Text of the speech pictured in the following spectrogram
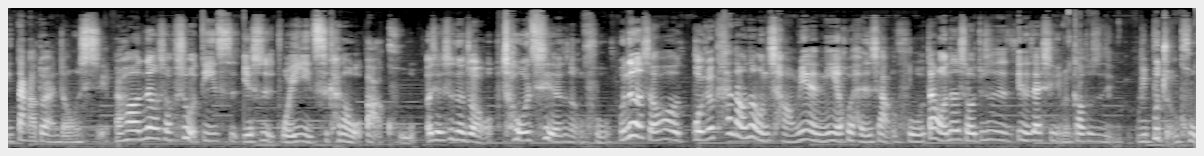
一大段东西，然后那个时候是我第一次，也是唯一一次看到我爸哭，而且是那种抽泣的那种哭。我那个时候我就看到那种场面，你也会很想哭。但我那时候就是一直在心里面告诉自己，你不准哭，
